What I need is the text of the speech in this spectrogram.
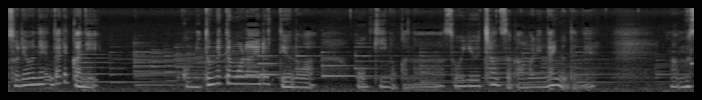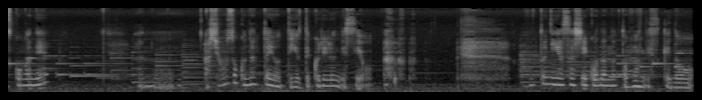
うそれをね誰かにこう認めてもらえるっていうのは大きいのかな。そういうチャンスがあまりないのでね、まあ、息子がねあの足細くなったよって言ってくれるんですよ。本当に優しい子だなと思うんですけど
